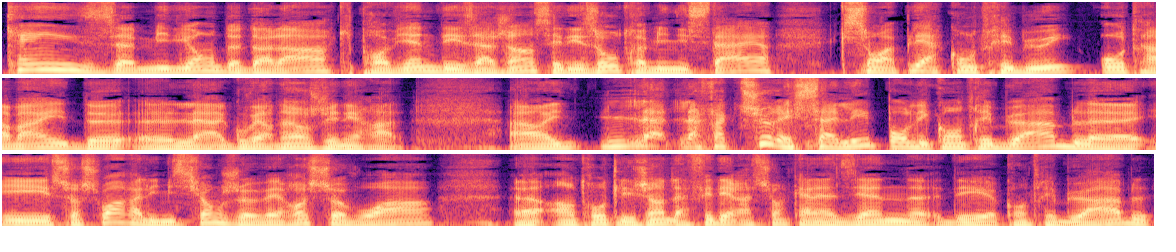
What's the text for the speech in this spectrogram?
15 millions de dollars qui proviennent des agences et des autres ministères qui sont appelés à contribuer au travail de la gouverneure générale. La, la, facture est salée pour les contribuables euh, et ce soir à l'émission, je vais recevoir, euh, entre autres, les gens de la Fédération canadienne des contribuables,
